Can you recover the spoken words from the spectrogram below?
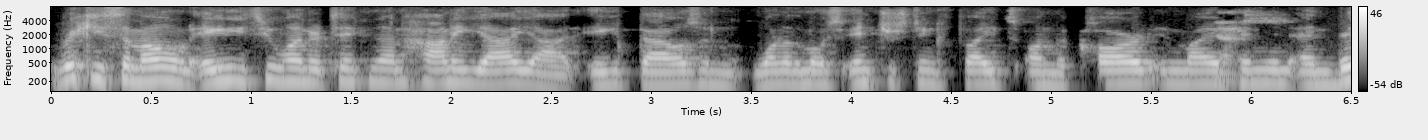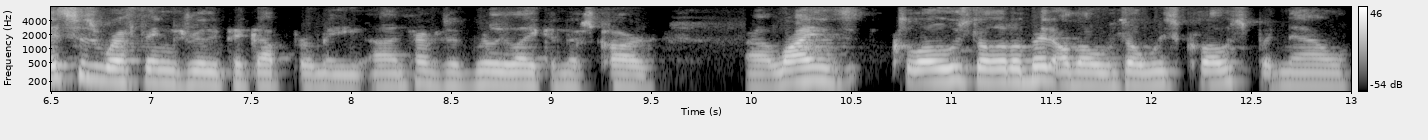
Ricky Simone, 8,200 taking on Rani Yahya at 8,000. One of the most interesting fights on the card, in my Yes. opinion. And this is where things really pick up for me uh, in terms of really liking this card. Uh, lines closed a little bit, although it was always close, but now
